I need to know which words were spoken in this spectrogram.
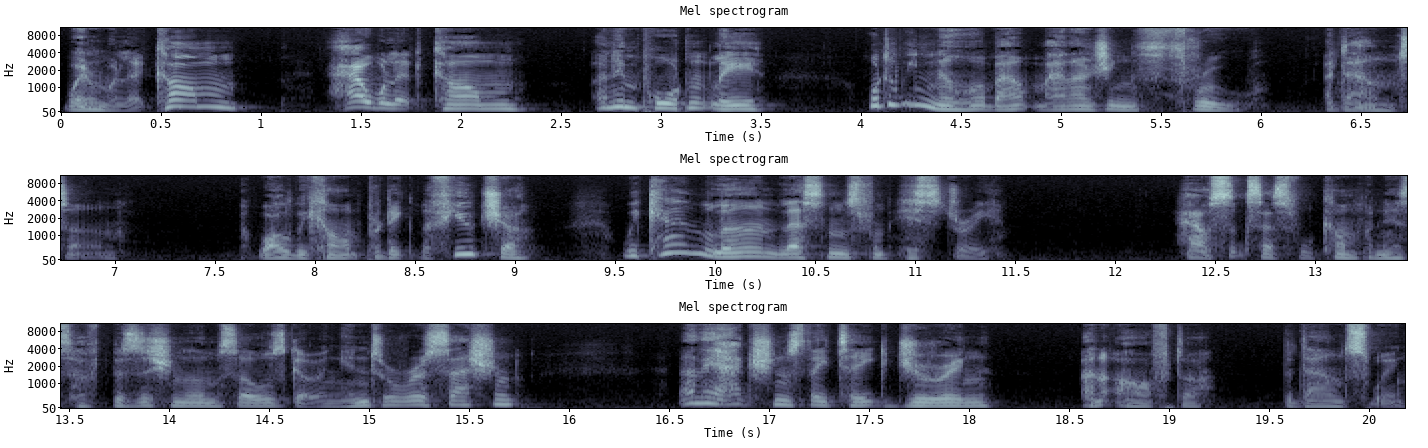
When will it come? How will it come? And importantly, what do we know about managing through a downturn? While we can't predict the future, we can learn lessons from history how successful companies have positioned themselves going into a recession, and the actions they take during and after the downswing.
